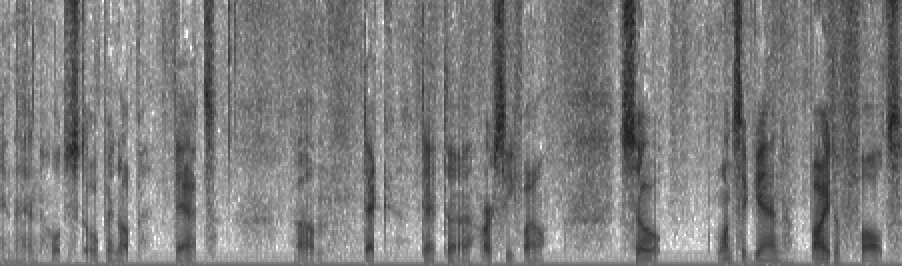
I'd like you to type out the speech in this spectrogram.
and then we'll just open up that um, that, that uh, RC file. So once again, by default,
